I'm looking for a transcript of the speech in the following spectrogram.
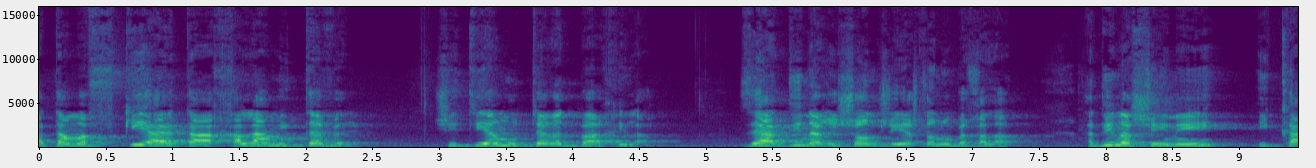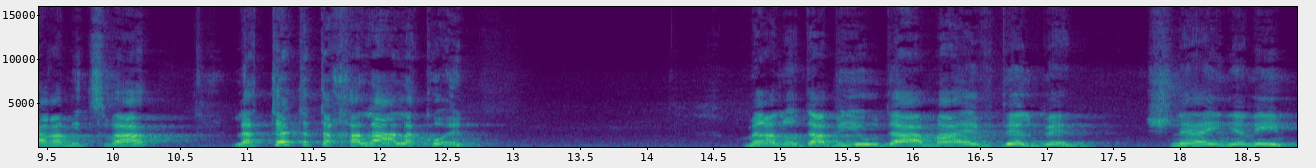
אתה מפקיע את ההאכלה מתבל, שהיא תהיה מותרת באכילה. זה הדין הראשון שיש לנו בחלה. הדין השני, עיקר המצווה, לתת את החלה על הכהן. אומר הנודע ביהודה, מה ההבדל בין שני העניינים,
